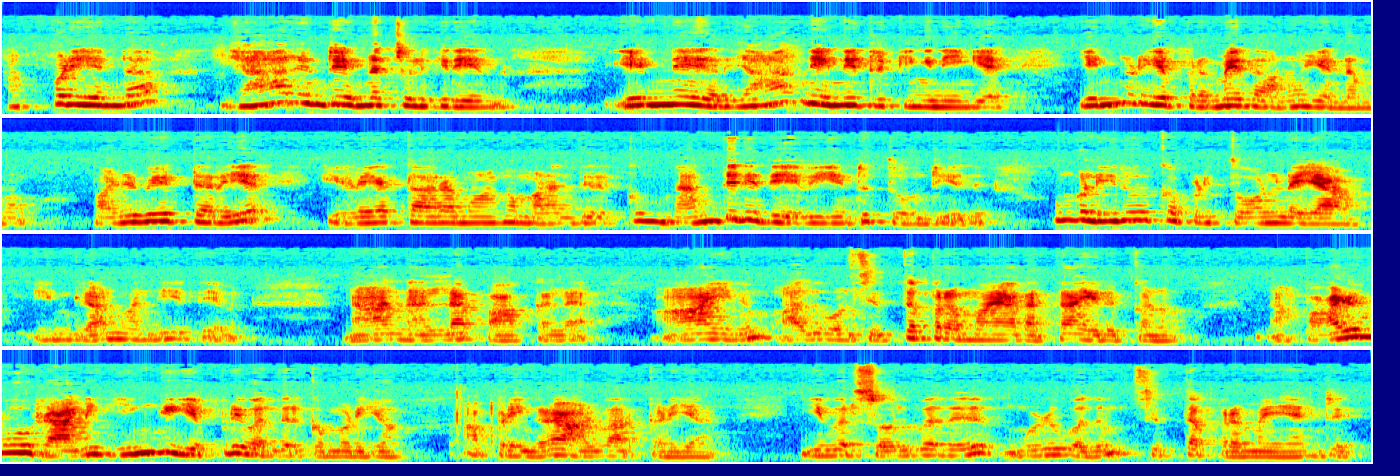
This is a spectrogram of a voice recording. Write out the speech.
அப்படி என்றால் யார் என்று என்ன சொல்கிறேன் என்ன யார் எண்ணிட்டு இருக்கீங்க நீங்கள் என்னுடைய பிரமைதானோ என்னமோ? பழுவேட்டரையர் இளையத்தாரமாக மணந்திருக்கும் நந்தினி தேவி என்று தோன்றியது. உங்கள் இருவருக்கு அப்படி தோணலையா? என்கிறான் வந்தியத்தேவன். நான் நல்லா பார்க்கல. ஆயினும் அது உன் சித்தப்பிரமையாகத்தான் இருக்கணும். நான் பழுவூர் ராணி இங்கு எப்படி வந்திருக்க முடியும்? அப்படிங்கிற ஆழ்வார்க்கடியான். இவர் சொல்வது முழுவதும் சித்தப்பிரமை என்று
